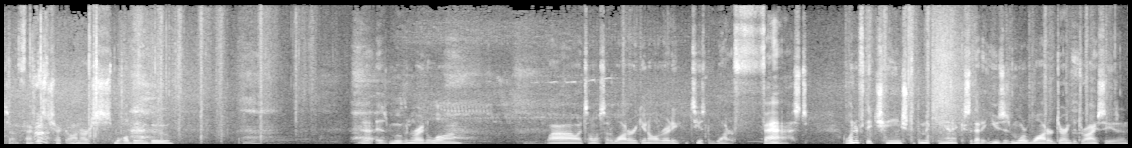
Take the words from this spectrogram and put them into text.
So in fact, let's check on our small bamboo. That is moving right along. Wow, it's almost out of water again already. It's using water fast. I wonder if they changed the mechanic so that it uses more water during the dry season.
